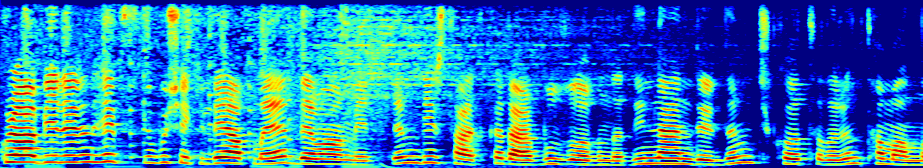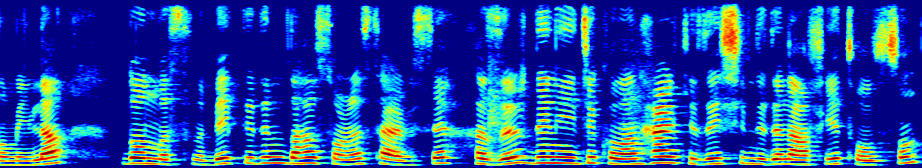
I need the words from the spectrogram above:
Kurabiyelerin hepsini bu şekilde yapmaya devam ettim. 1 saat kadar buzdolabında dinlendirdim. Çikolataların tam anlamıyla donmasını bekledim. Daha sonra servise hazır. Deneyecek olan herkese şimdiden afiyet olsun.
